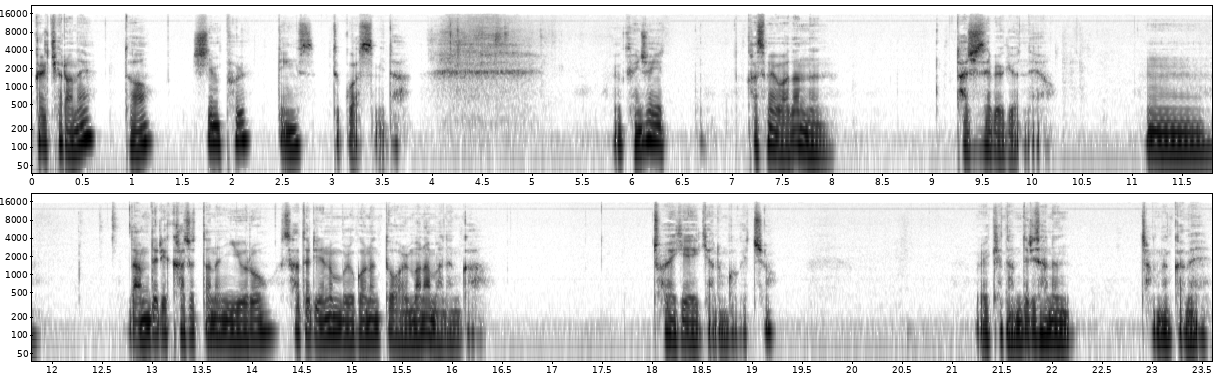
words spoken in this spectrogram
마이클 캐런의 더 심플 띵스 듣고 왔습니다. 굉장히 가슴에 와닿는 다시 새벽이었네요. 음, 남들이 가졌다는 이유로 사들이는 물건은 또 얼마나 많은가. 저에게 얘기하는 거겠죠. 왜 이렇게 남들이 사는 장난감에 왜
